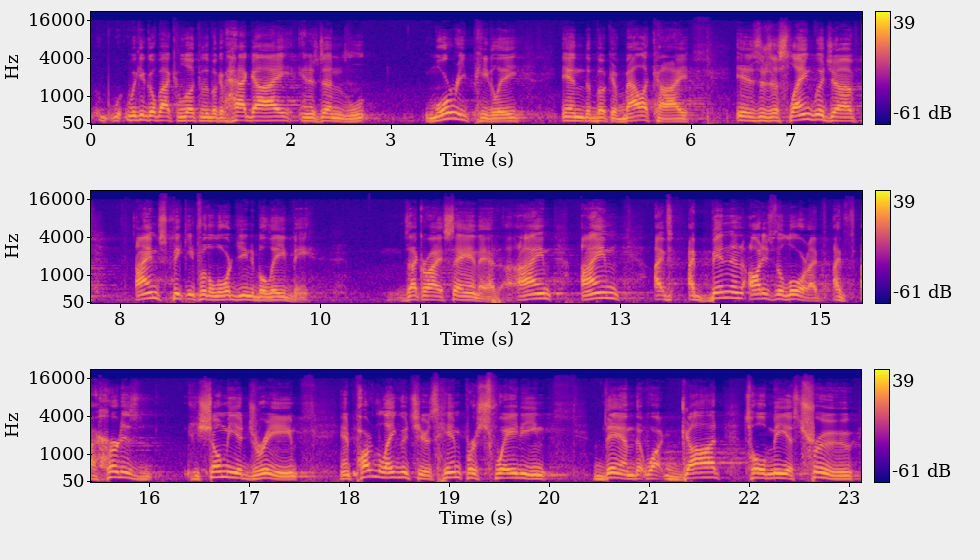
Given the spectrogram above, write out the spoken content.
we could go back and look in the book of Haggai and is done more repeatedly in the book of Malachi, is there's this language of, I'm speaking for the Lord, you need to believe me. Zechariah is saying that. I'm, I'm, I've, I've been in an audience with the Lord. I've, I've I heard his, he showed me a dream, and part of the language here is him persuading them that what God told me is true.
